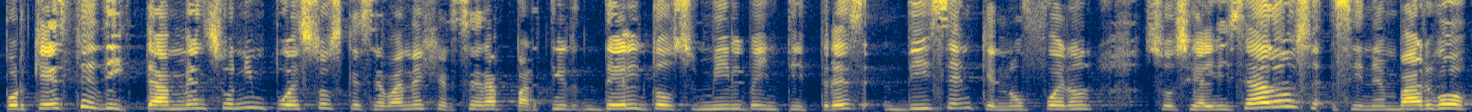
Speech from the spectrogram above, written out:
porque este dictamen son impuestos que se van a ejercer a partir del 2023. Dicen que no fueron socializados. Sin embargo,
